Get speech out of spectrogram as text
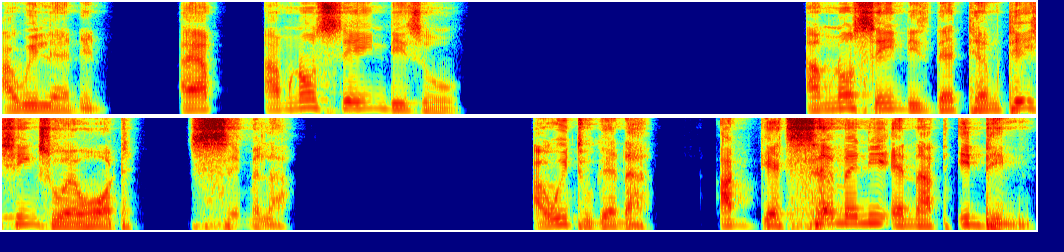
Are we learning? I am I'm not saying this, oh. I'm not saying this. The temptations were what? Similar. Are we together? At Gethsemane and at Eden,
